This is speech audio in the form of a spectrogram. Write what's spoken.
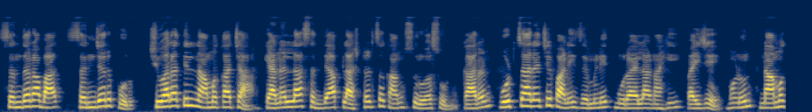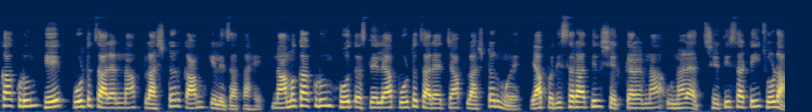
संदराबाद संजरपूर शिवारातील नामकाच्या कॅनलला सध्या प्लास्टरचं काम सुरू असून कारण पोटचाऱ्याचे पाणी जमिनीत मुरायला नाही पाहिजे म्हणून नामकाकडून हे पोटचाऱ्यांना प्लास्टर काम केले जात आहे. नामकाकडून होत असलेल्या पोटचाऱ्याच्या प्लास्टरमुळे या परिसरातील शेतकऱ्यांना उन्हाळ्यात शेतीसाठी सोडा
